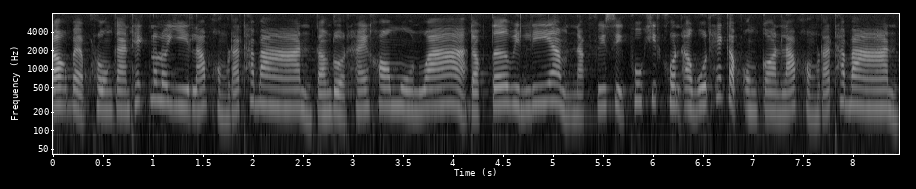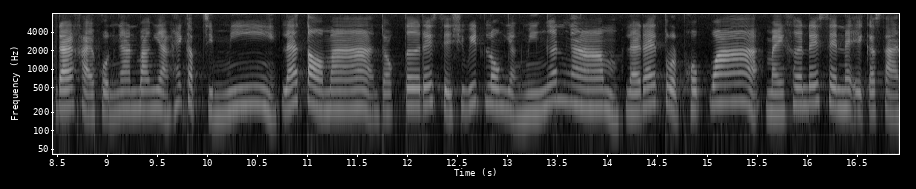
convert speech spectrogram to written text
ลอกแบบโครงการเทคโนโลยีลับของรัฐบาล ตำรวจให้ข้อมูลว่า ดรวิลเลียม นักฟิสิกส์ผู้คิดค้นอาวุธให้กับองค์กรลับของรัฐบาล ได้ขายผลงานบางอย่างให้กับจิมมี่ และต่อมาดรได้เสียชีวิตลงอย่างมีเงื่อนงำ และได้ตรวจพบว่าไมเคิลได้เซ็นในเอกสาร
